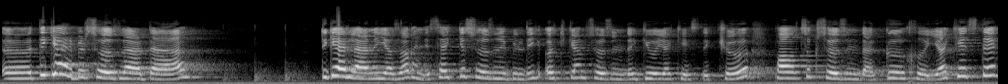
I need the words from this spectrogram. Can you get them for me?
E, digər bir sözlərdə digərlərini yazaq. İndi 8 sözünü bildik. Ötkəm sözündə g-ya keçdi k, palçıq sözündə q, x-ya keçdi.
